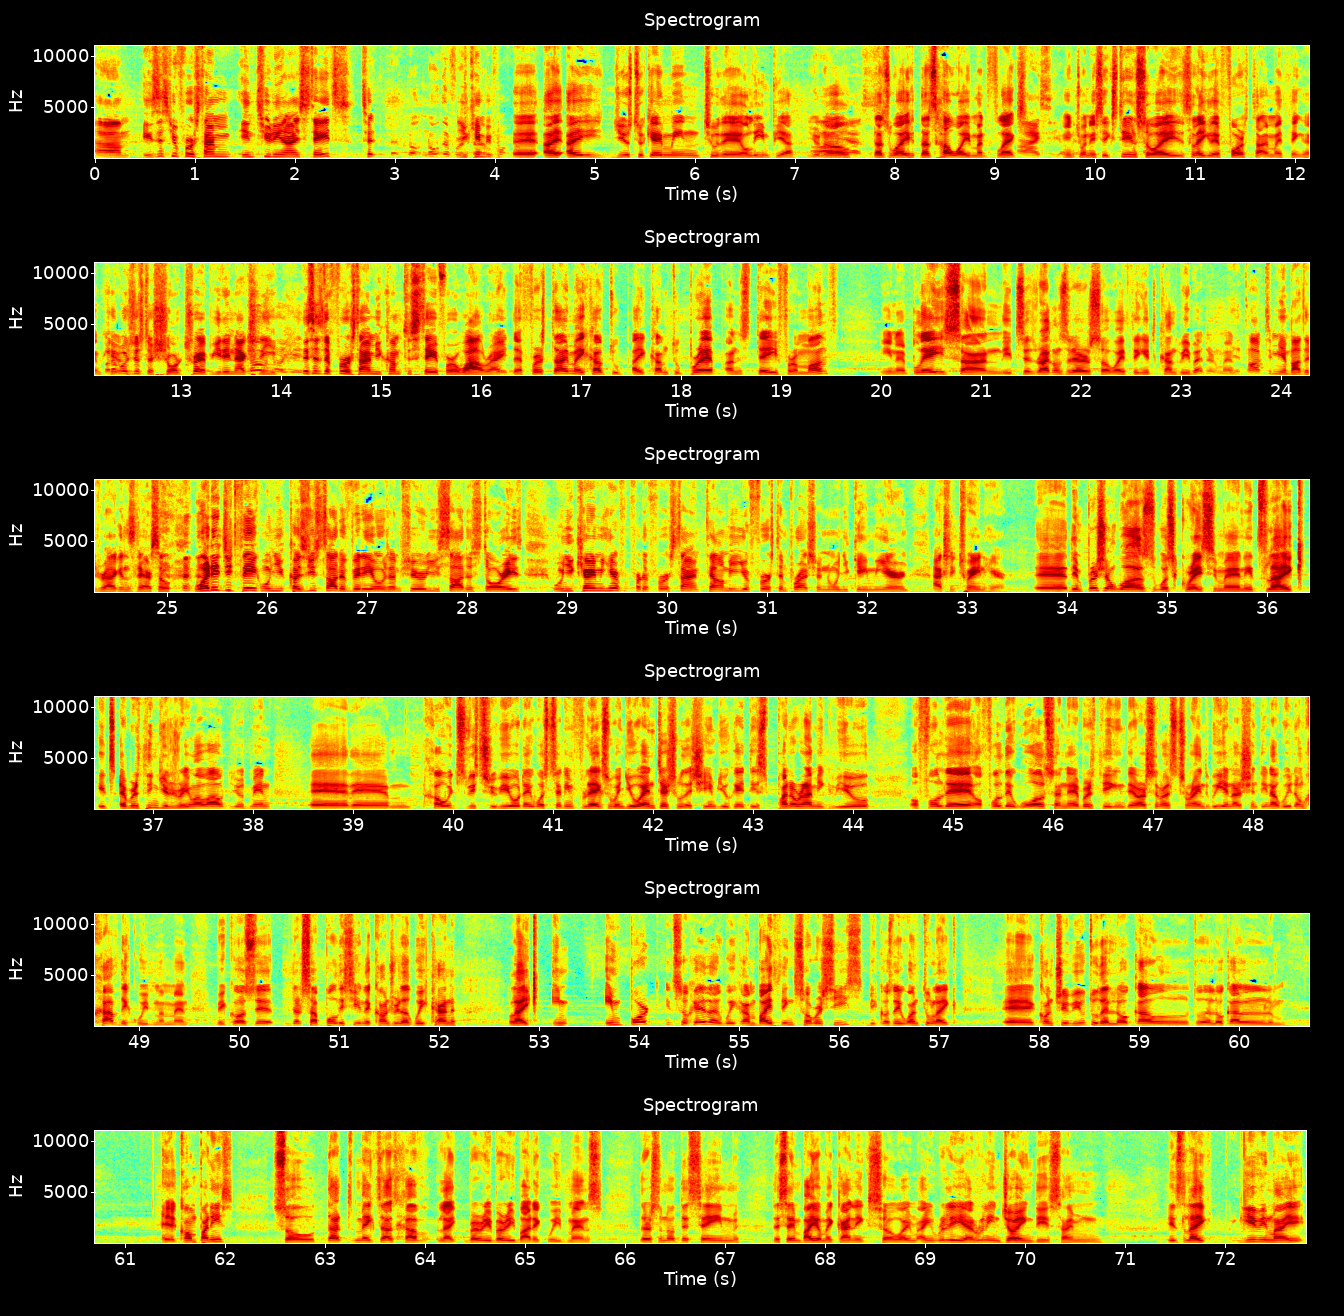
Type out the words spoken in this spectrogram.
um, is this your first time into the United States? To, no, no, the first You came before. Uh, I, I used to came into the Olympia. You oh, know, yes. that's why that's how I met Flex I see, okay. in 2016. So I, it's like the fourth time I think I'm but here. it was just a short trip. You didn't actually. No, no, this is the first time you come to stay for a while, right? The first time I have to I come to prep and stay for a month in a place and it's a Dragon's Lair, so I think it can't be better, man. Yeah, talk to me about the Dragon's Lair. So, what did you think when you, because you saw the videos, I'm sure you saw the stories, when you came here for, for, the first time? Tell me your first impression when you came here and actually trained here. Uh, the impression was was crazy, man. It's like it's everything you dream about. You mean uh, the um, how it's distributed. I was telling Flex when you enter through the gym, you get this panoramic view of all the of all the walls and everything. The Arsenal strength. We in Argentina, we don't have the equipment, man, because uh, there's a policy in the country that we can, like, in, import. It's okay that we can buy things overseas because they want to like uh, contribute to the local to the local um, uh, companies. So that makes us have like very very bad equipments. There's not the same the same biomechanics. So I'm, I'm really I'm really enjoying this. I'm it's like giving my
